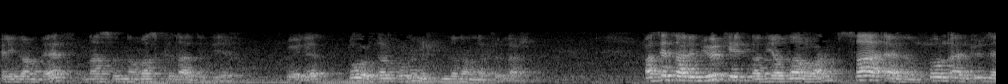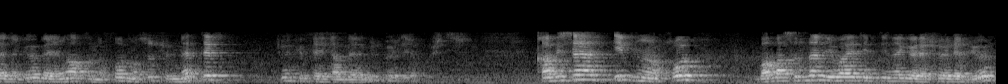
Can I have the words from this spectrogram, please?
Peygamber nasıl namaz kılardı diye. Böyle doğrudan onun üstünden anlatırlar. Hz. Ali diyor ki radıyallahu anh sağ elin sol el üzerine göbeğin altını koyması sünnettir. Çünkü Peygamberimiz böyle yapmıştır. Kabise İbn-i Hud babasından rivayet ettiğine göre şöyle diyor.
